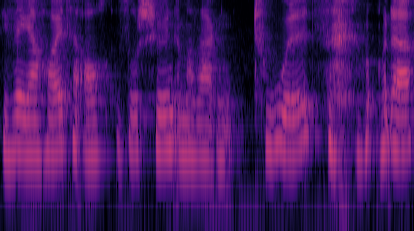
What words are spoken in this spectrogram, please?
wie wir ja heute auch so schön immer sagen, Tools oder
